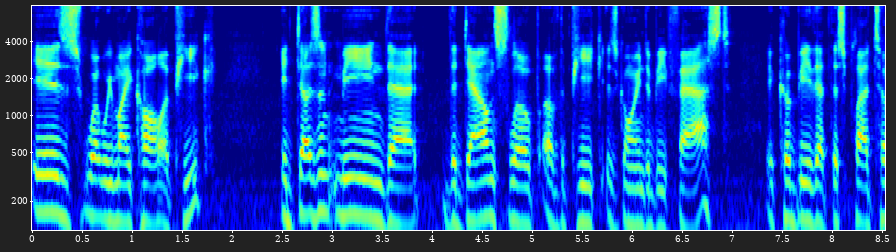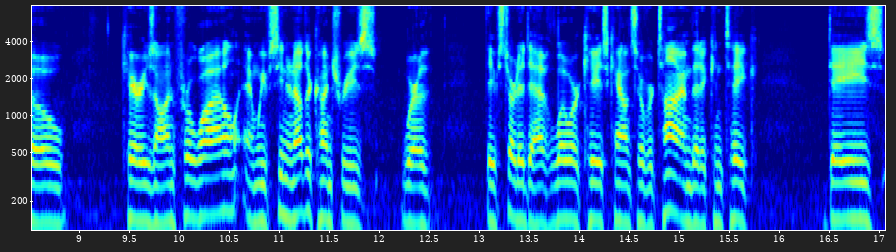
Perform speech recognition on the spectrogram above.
is what we might call a peak. It doesn't mean that the downslope of the peak is going to be fast. It could be that this plateau carries on for a while. And we've seen in other countries where they've started to have lower case counts over time that it can take days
